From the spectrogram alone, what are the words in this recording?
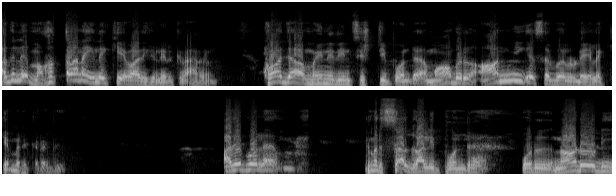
அதில் மகத்தான இலக்கியவாதிகள் இருக்கிறார்கள். கோஜா மைனுதீன் சிஷ்டி போன்ற மாபெரும் ஆன்மீக செல்வர்களுடைய இலக்கியம் இருக்கிறது. அதே போல மிர்சா காலிப் போன்ற ஒரு நாடோடி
